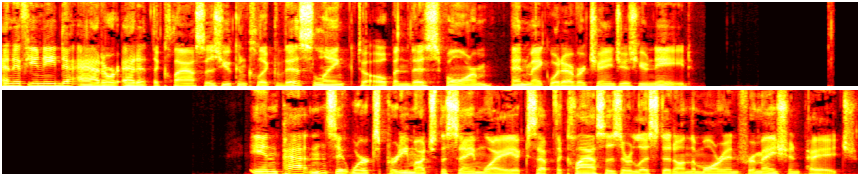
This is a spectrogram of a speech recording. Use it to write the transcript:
And if you need to add or edit the classes, you can click this link to open this form and make whatever changes you need. In patents, it works pretty much the same way, except the classes are listed on the More Information page.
